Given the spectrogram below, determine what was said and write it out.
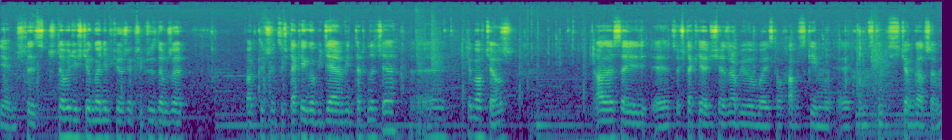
nie wiem, czy to, jest, czy to będzie ściąganie wciąż, jak się przyznam, że faktycznie coś takiego widziałem w internecie, e, chyba wciąż. Ale sobie e, coś takiego dzisiaj zrobił, bo jestem chamskim, e, chamskim ściągaczem.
